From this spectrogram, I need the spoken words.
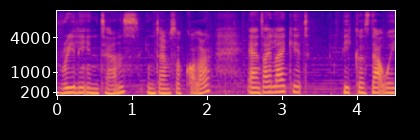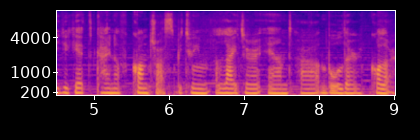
really intense in terms of color and I like it because that way you get kind of contrast between a lighter and a bolder color.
